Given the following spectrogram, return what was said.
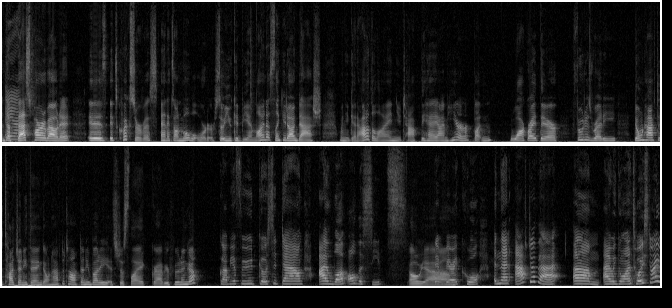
The and- best part about it is it's quick service and it's on mobile order. So you could be in line at Slinky Dog Dash. When you get out of the line, you tap the Hey, I'm here button, walk right there. Food is ready. Don't have to touch anything, don't have to talk to anybody. It's just like grab your food and go. Grab your food, go sit down. I love all the seats. Oh yeah. They're very cool. And then after that, um, I would go on Toy Story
